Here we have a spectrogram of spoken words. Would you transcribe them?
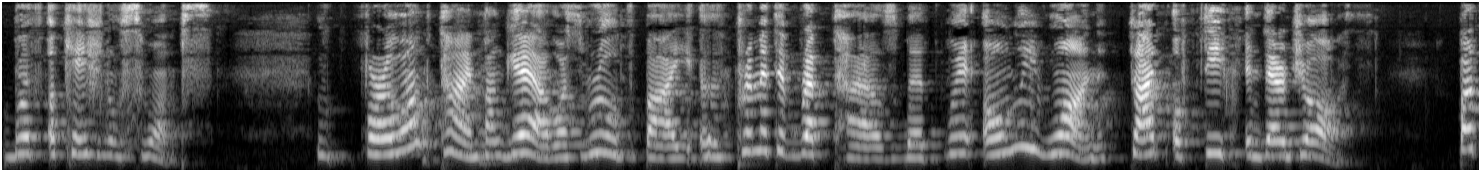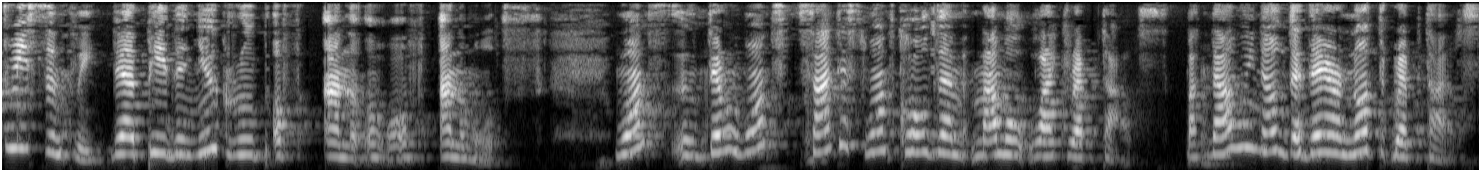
with occasional swamps. For a long time Pangaea was ruled by uh, primitive reptiles with only one type of teeth in their jaws. But recently there appeared a new group of, an of animals. Once uh, there were once scientists once called them mammal-like reptiles, but now we know that they are not reptiles.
